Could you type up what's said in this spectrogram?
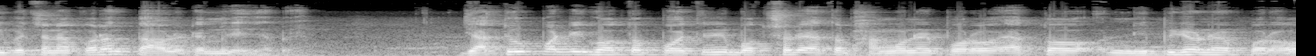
বিবেচনা করেন, তাহলে এটা মিলে যাবে। জাতীয় পার্টি গত পঁয়ত্রিশ বছরে এত ভাঙনের পরও, এত নিপীড়নের পরও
